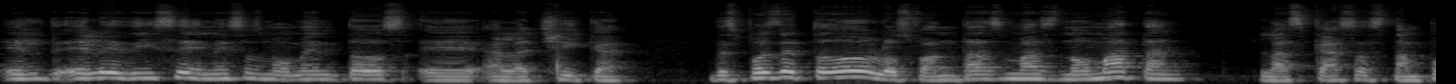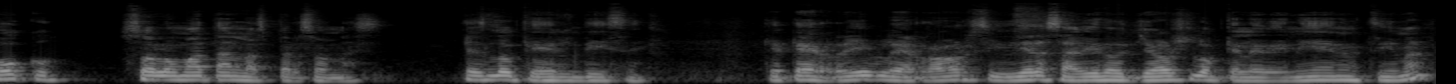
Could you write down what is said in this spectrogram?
Él, él le dice en esos momentos eh, a la chica, después de todo, los fantasmas no matan, las casas tampoco, solo matan las personas. Es lo que él dice. Qué terrible error si hubiera sabido George lo que le venía encima.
